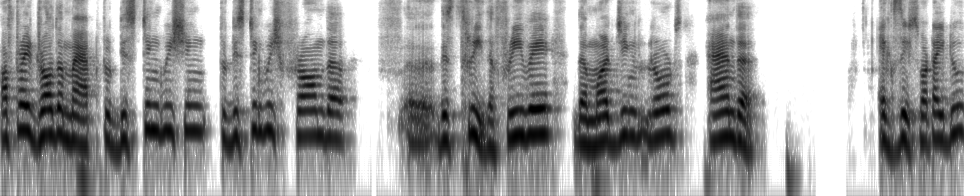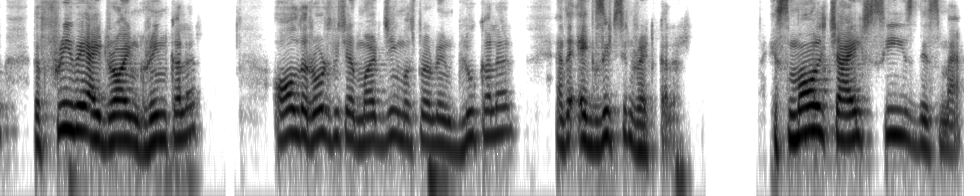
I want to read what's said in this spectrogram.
after I draw the map to distinguishing to distinguish from the uh, these three, the freeway, the merging roads, and the exits, what I do, the freeway I draw in green color, all the roads which are merging most probably in blue color, and the exits in red color. A small child sees this map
